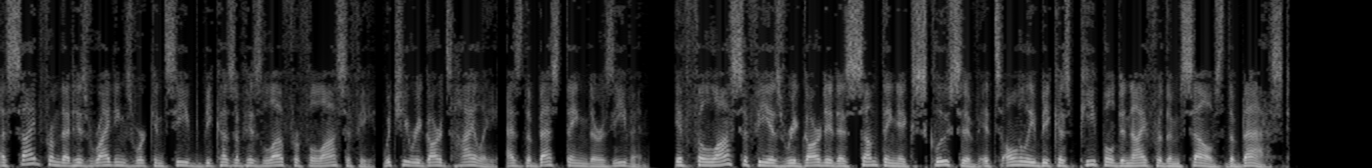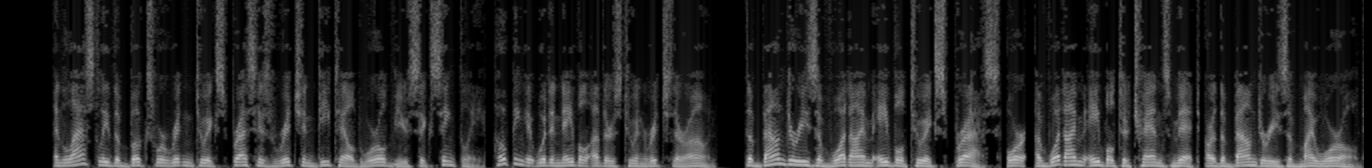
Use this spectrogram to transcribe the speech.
Aside from that his writings were conceived because of his love for philosophy, which he regards highly, as the best thing there is even. If philosophy is regarded as something exclusive it's only because people deny for themselves the best." And lastly the books were written to express his rich and detailed worldview succinctly, hoping it would enable others to enrich their own. The boundaries of what I'm able to express or, of what I'm able to transmit are the boundaries of my world.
